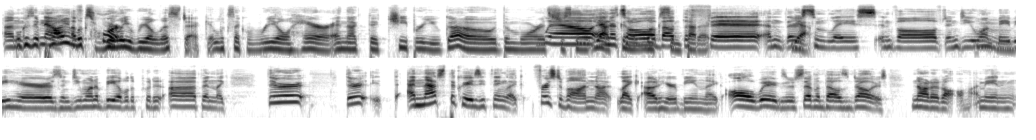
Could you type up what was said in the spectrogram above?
Um, Because it now, probably looks course- really realistic. It looks like real hair, and like the cheaper you go, the more it's well, just gonna, yeah, and it's, it's, all about synthetic. the fit, and there's Yeah. Hmm. some lace involved, and do you want baby hairs, and do you want to be able to put it up, and like there, there, and that's the crazy thing. Like, first of all, I'm not like out here being like all wigs are seven thousand dollars. Not at all. I mean,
